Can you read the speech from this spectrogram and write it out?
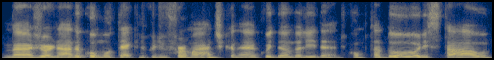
na jornada como técnico de informática, né, cuidando ali de, de computadores tal.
